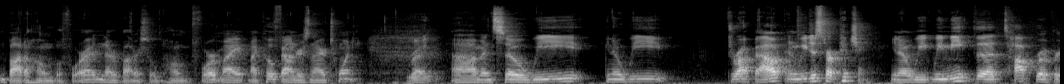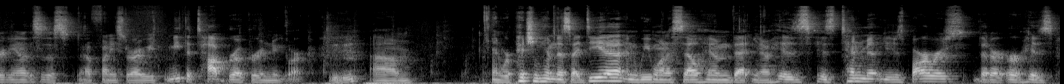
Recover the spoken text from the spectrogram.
bought a home before. I had never bought or sold a home before. My my co-founders and I are twenty, Right. um, and so we you know we drop out and we just start pitching. You know, we, we meet the top broker. You know, this is a funny story. We meet the top broker in New York, um, and we're pitching him this idea, and we want to sell him that you know his his ten million his borrowers that are or his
